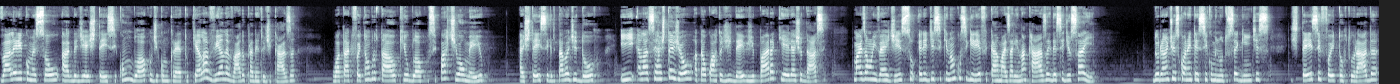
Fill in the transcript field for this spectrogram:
Valerie começou a agredir a Stacy com um bloco de concreto que ela havia levado para dentro de casa. O ataque foi tão brutal que o bloco se partiu ao meio. A Stacy gritava de dor e ela se rastejou até o quarto de David para que ele ajudasse. Mas ao invés disso, ele disse que não conseguiria ficar mais ali na casa e decidiu sair. Durante os 45 minutos seguintes, Stacy foi torturada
